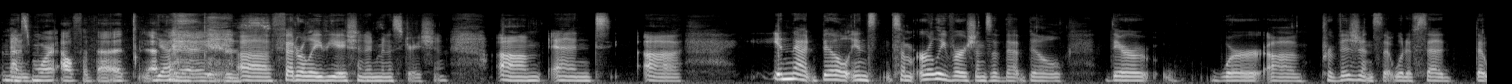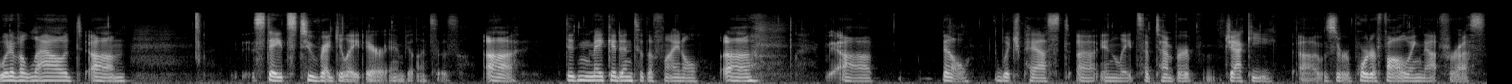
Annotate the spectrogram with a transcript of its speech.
And that's more alphabet. FAA is. uh, Federal Aviation Administration. Um, and uh, in that bill, in some early versions of that bill, there were uh, provisions that would have said, that would have allowed um, states to regulate air ambulances. Uh, didn't make it into the final uh, uh, bill, which passed uh, in late September. Jackie uh, was a reporter following that for us.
